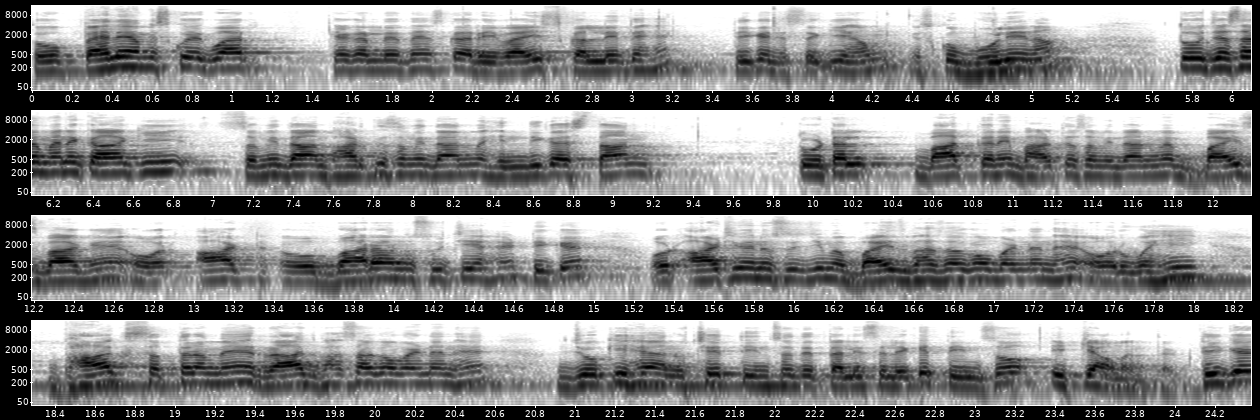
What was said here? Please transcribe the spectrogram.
तो पहले हम इसको एक बार क्या कर लेते हैं? इसका रिवाइज कर लेते हैं, ठीक है? जिससे कि हम इसको भूलें ना। तो जैसा मैंने कहा कि संविधान, भारतीय संविधान में हिंदी का स्थान टोटल बात करें, भारतीय संविधान में 22 भाग हैं और आठ बारह अनुसूचियाँ हैं, ठीक है? और आठवीं अनुसूची में 22 भाषा का वर्णन है और वहीं भाग 17 में राजभाषा का वर्णन है, जो कि है अनुच्छेद तीन से लेकर तीन सौ इक्यावन तक, ठीक है?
